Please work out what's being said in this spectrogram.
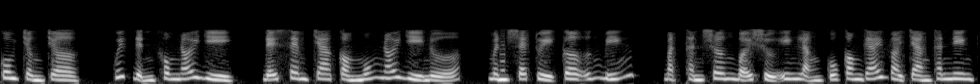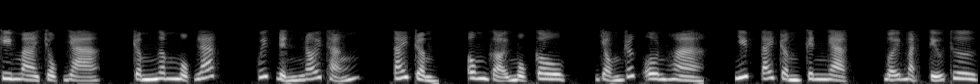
cô chần chờ, quyết định không nói gì, để xem cha còn muốn nói gì nữa, mình sẽ tùy cơ ứng biến. Bạch Thành Sơn bởi sự yên lặng của con gái và chàng thanh niên kia mà chột dạ, trầm ngâm một lát, quyết định nói thẳng, tái trầm, ông gọi một câu, giọng rất ôn hòa, nhiếp tái trầm kinh ngạc, bởi Bạch Tiểu Thư,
